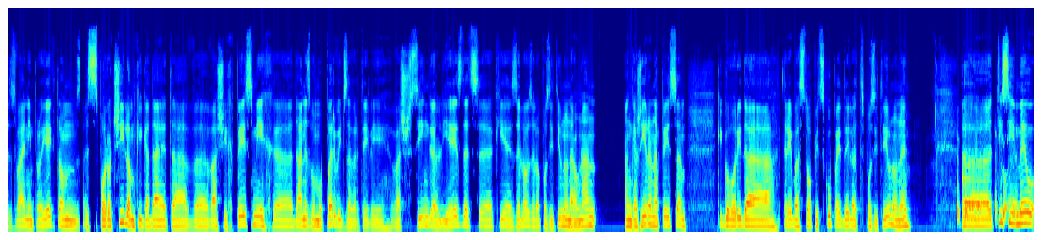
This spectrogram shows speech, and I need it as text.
z vajnim projektom, s poročilom, ki ga dajete v vaših pesmih. Eh, danes bomo prvič zavrteli vaš singel Jezdec, ki je zelo, zelo pozitivno naravnan, angažirana pesem ki govori, da treba stopiti skupaj, delati pozitivno. Ne? Tako je, Uh, ti si imel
